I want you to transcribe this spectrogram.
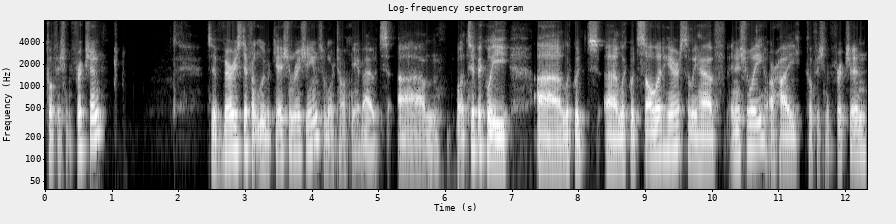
coefficient friction. So various different lubrication regimes when we're talking about, um, well, typically uh, liquid, uh, liquid solid here. So we have initially our high coefficient of friction.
